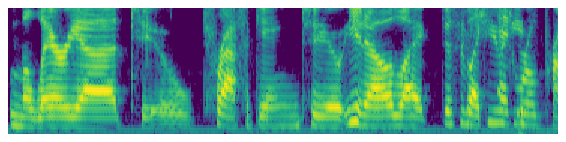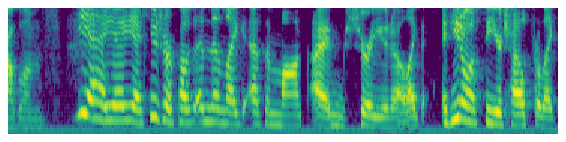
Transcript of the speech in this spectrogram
malaria to trafficking to you know like just Some like huge any... world problems yeah yeah yeah huge world problems and then like as a mom i'm sure you know like if you don't see your child for like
